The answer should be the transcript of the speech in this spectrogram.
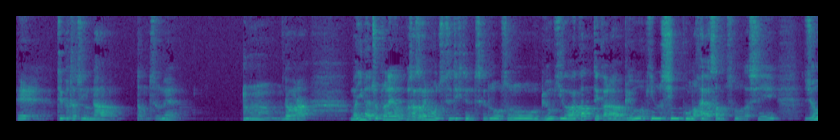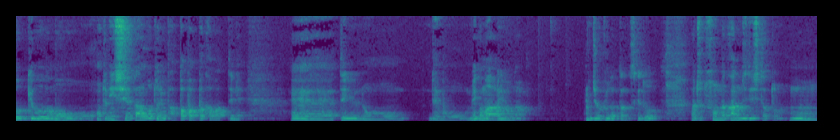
えー、っていう形になったんですよね。うんだからまあ、今ちょっとねさすがにもう落ち着いてきてるんですけどその病気が分かってから病気の進行の速さもそうだし状況がもう本当に1週間ごとにパッパパッパ変わってね、えー、っていうのでも目が回るような状況だったんですけど、まあ、ちょっとそんな感じでしたと。うん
